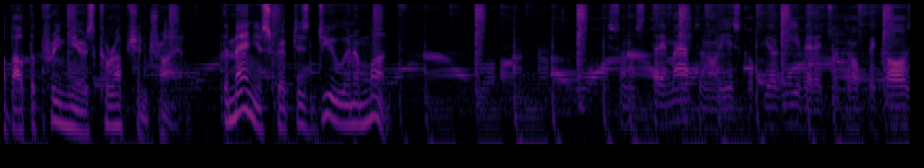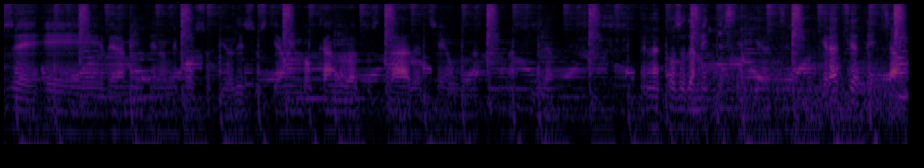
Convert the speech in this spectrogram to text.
about the premier's corruption trial. The manuscript is due in a month. Sono stremato, non riesco più a vivere, ho troppe cose e veramente non ne posso più. Adesso stiamo imboccando l'autostrada, c'è una, una, fila, è una cosa da mettersi a piangere. Grazie a te, ciao.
